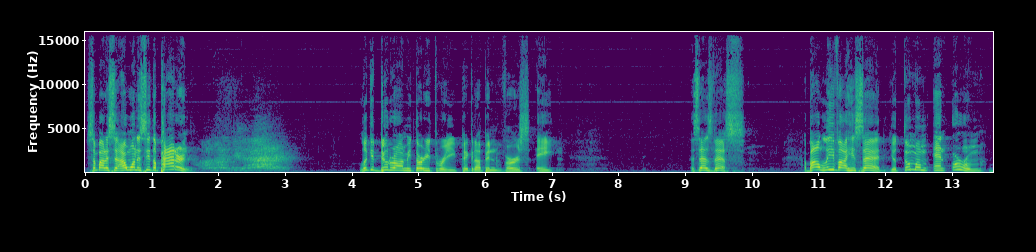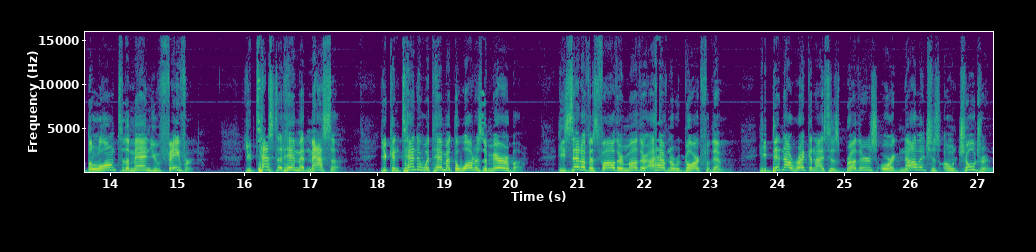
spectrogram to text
Somebody said, I want to see the pattern. See the pattern. Look at Deuteronomy 33, pick it up in verse 8. It says this About Levi, he said, Your Thummim and Urim belong to the man you favored. You tested him at Massa. You contended with him at the waters of Meribah. He said of his father and mother, I have no regard for them. He did not recognize his brothers or acknowledge his own children,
